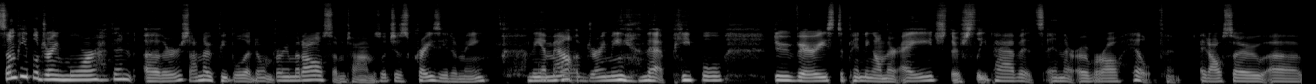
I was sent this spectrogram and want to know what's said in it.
Some people dream more than others. I know people that don't dream at all sometimes, which is crazy to me. The amount Mhm. of dreaming that people do varies depending on their age, their sleep habits, and their overall health. It also uh,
